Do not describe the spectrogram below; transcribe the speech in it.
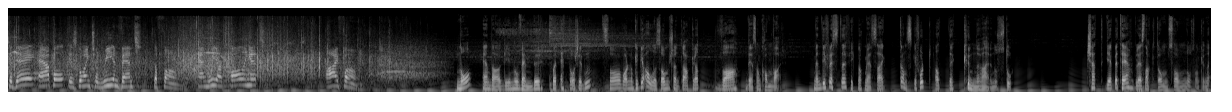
today Apple is going to reinvent the phone, and we are calling it iPhone. Nå, en dag i november for ett år siden, så var det nok ikke alle som skjønte akkurat hva det som kom var. Men de fleste fikk nok med seg ganske fort at det kunne være noe stort. ChatGPT ble snakket om som noe som kunne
